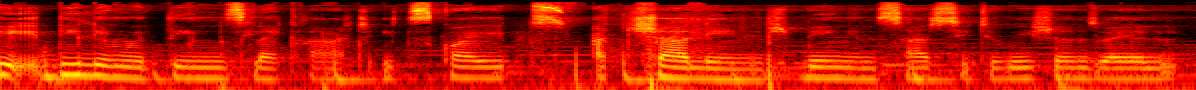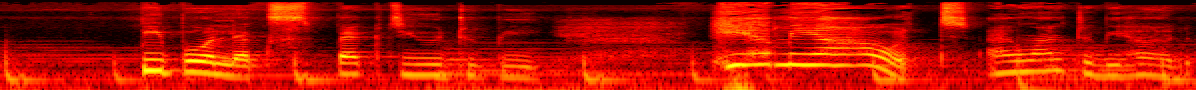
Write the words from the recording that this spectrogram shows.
be dealing with things like that it's quite a challenge being in such situations where people expect you to be hear me out. I want to be heard.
